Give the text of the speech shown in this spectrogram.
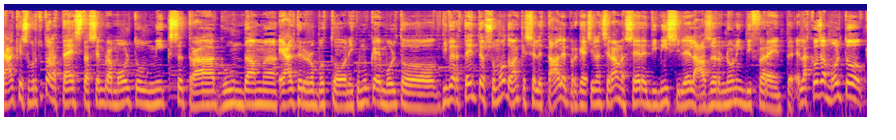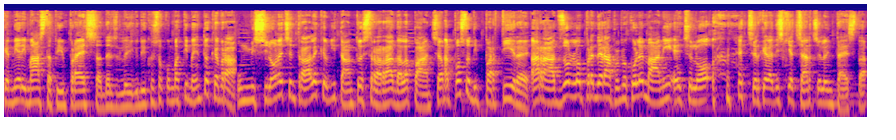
anche e soprattutto la testa sembra molto un mix tra Gundam e altri robottoni. Comunque è molto divertente a suo modo, anche se letale, perché ci lancerà una serie di missili e laser non indifferente. E la cosa molto che mi è rimasta più impressa del, di questo combattimento è che avrà un missilone centrale che ogni tanto estrarrà dalla pancia. Al posto di partire a razzo, lo prenderà proprio con le mani e ce lo cercherà di schiacciarcelo in testa.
